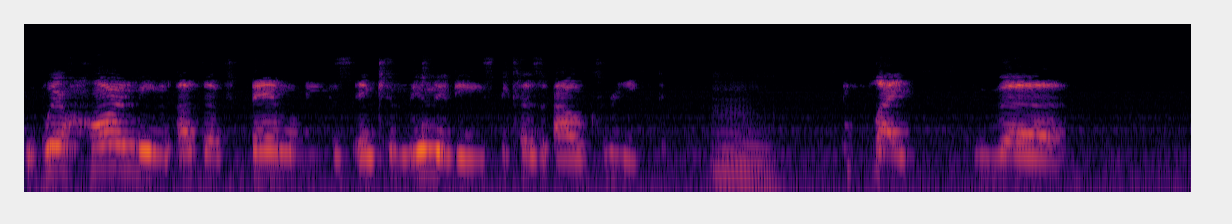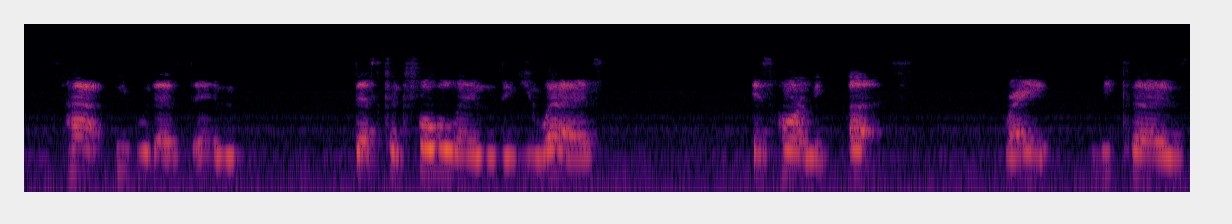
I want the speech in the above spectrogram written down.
We're harming other families and communities because of our greed Mm. like the top people that's in that's controlling the U.S. is harming us, right? Because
